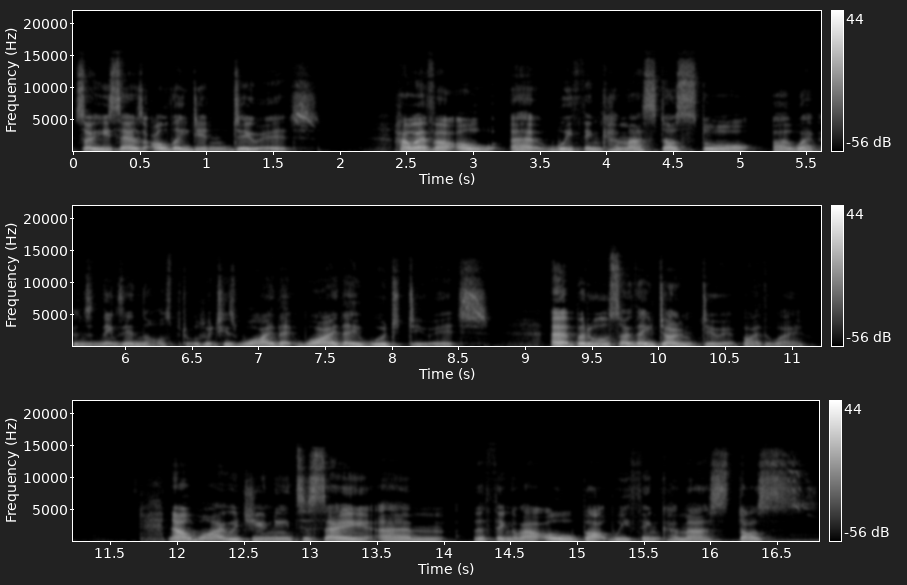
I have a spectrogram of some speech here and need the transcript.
So he says, oh, they didn't do it. However, oh, uh, we think Hamas does store uh, weapons and things in the hospitals, which is why they why they would do it. Uh, but also, they don't do it, by the way. Now, why would you need to say um, the thing about oh, but we think Hamas does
